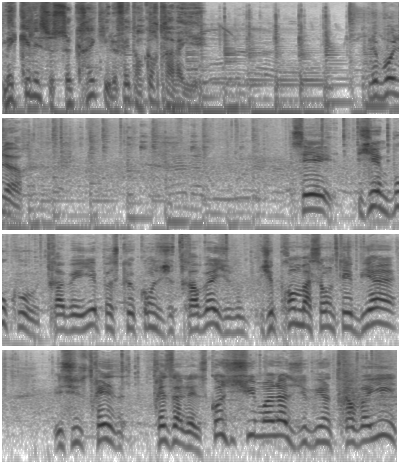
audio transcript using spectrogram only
Mais quel est ce secret qui le fait encore travailler? Le bonheur. C'est J'aime beaucoup travailler parce que quand je travaille, je, prends ma santé bien et je suis très, très à l'aise. Quand je suis malade, je viens travailler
